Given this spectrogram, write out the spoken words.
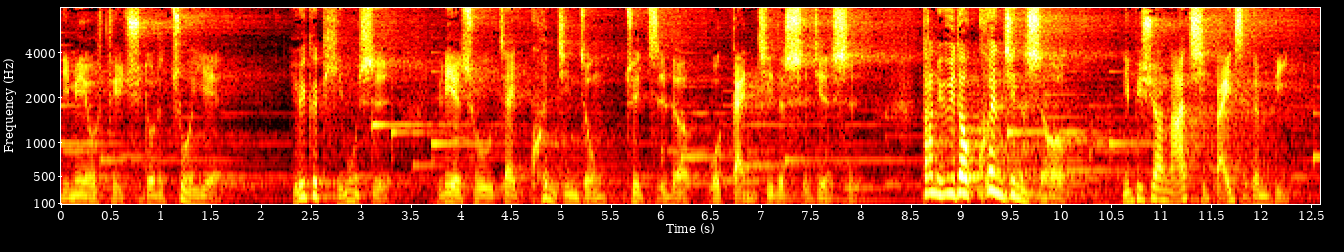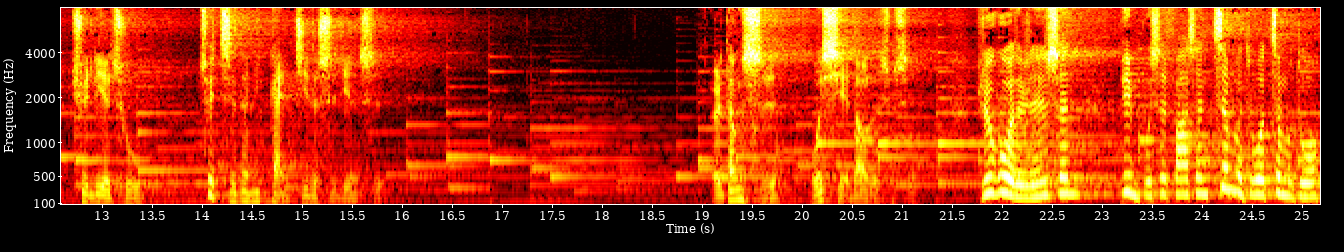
里面有许许多的作业，有一个题目是。列出在困境中最值得我感激的十件事。当你遇到困境的时候，你必须要拿起白纸跟笔，去列出最值得你感激的十件事。而当时我写到的就是：如果我的人生并不是发生这么多、这么多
